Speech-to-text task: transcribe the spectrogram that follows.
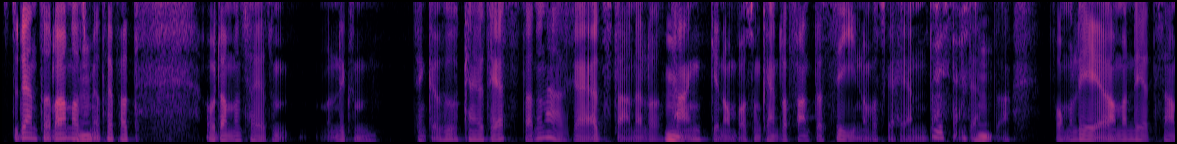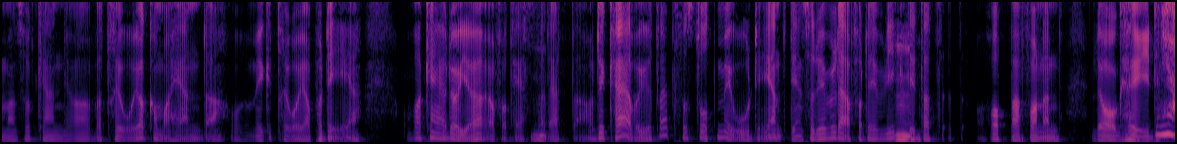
studenter eller andra som Mm. jag träffat. Och där man säger som, man liksom tänker hur kan jag testa den här rädslan eller Mm. tanken om vad som kan hända, fantasin om vad ska hända Just det. detta. Mm. Formulerar man det tillsammans så kan jag, vad tror jag kommer hända och hur mycket tror jag på det? Och vad kan jag då göra för att testa Mm. detta? Och det kräver ju ett rätt så stort mod egentligen. Så det är väl därför det är viktigt att, att hoppa från en låg höjd Ja,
